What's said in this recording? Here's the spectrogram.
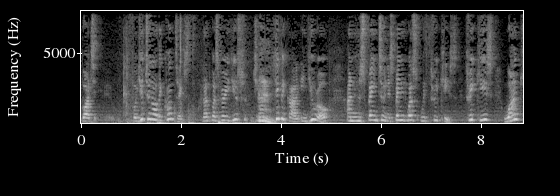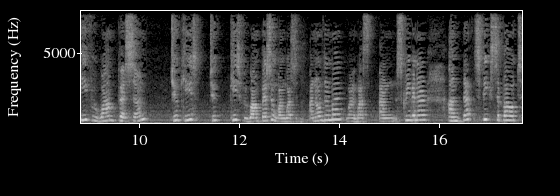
but for you to know the context, that was very typical in Europe and in Spain too. In Spain it was with three keys. Three keys, one key for one person, two keys, two keys for one person. One was an alderman, one was a scrivener, and that speaks about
